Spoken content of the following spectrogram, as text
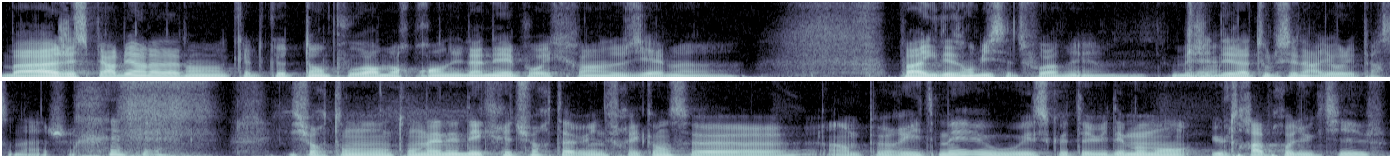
Bah, j'espère bien là dans quelques temps pouvoir me reprendre une année pour écrire un deuxième. Pas avec des zombies cette fois, mais, mais j'ai déjà tout le scénario, les personnages. Et sur ton, ton année d'écriture, tu avais une fréquence euh, un peu rythmée ou est-ce que tu as eu des moments ultra productifs,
